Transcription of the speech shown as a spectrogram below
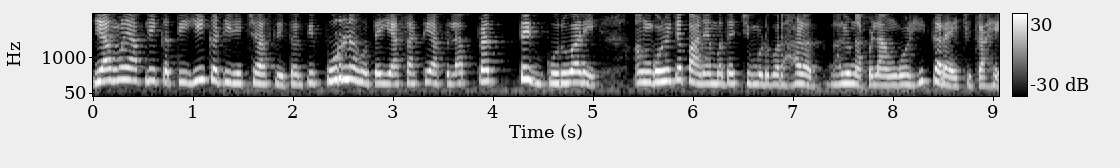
यामुळे आपली कतीही कठीण इच्छा असली तर ती पूर्ण होते यासाठी आपल्याला प्रत्येक प्रत्येक गुरुवारी आंघोळीच्या पाण्यामध्ये चिमुटभर हळद घालून आपल्याला आंघोळ ही करायचीच आहे.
